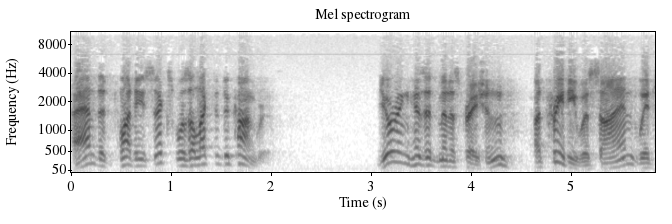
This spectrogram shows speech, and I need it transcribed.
and at 26 was elected to Congress. During his administration, a treaty was signed which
